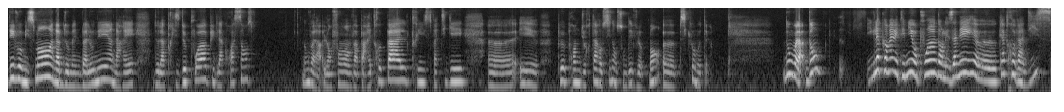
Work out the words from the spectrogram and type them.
des vomissements, un abdomen ballonné, un arrêt de la prise de poids, puis de la croissance. Donc voilà, l'enfant va paraître pâle, triste, fatigué euh, et peut prendre du retard aussi dans son développement euh, psychomoteur. Donc voilà, donc il a quand même été mis au point dans les années 90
